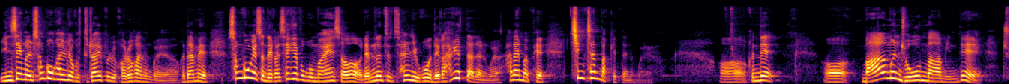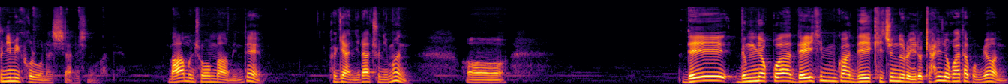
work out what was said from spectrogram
인생을 성공하려고 드라이브를 걸어가는 거예요. 그 다음에 성공해서 내가 세계보고마해서 랩런트도 살리고 내가 하겠다라는 거예요. 하나님 앞에 칭찬받겠다는 거예요. 어, 근데 어, 마음은 좋은 마음인데 주님이 그걸 원하시지 않으시는 것 같아요. 마음은 좋은 마음인데 그게 아니라 주님은 어, 내 능력과 내 힘과 내 기준으로 이렇게 하려고 하다 보면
